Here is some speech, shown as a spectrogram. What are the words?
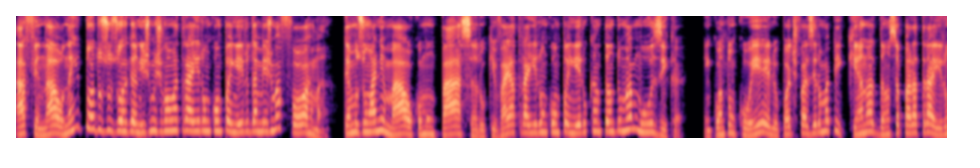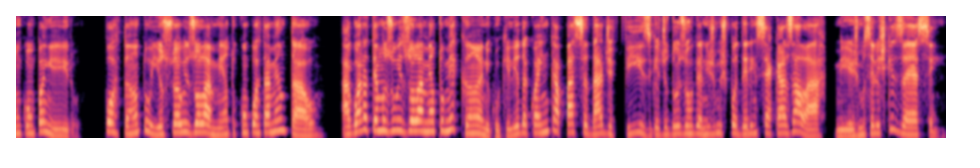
Afinal, nem todos os organismos vão atrair um companheiro da mesma forma. Temos um animal, como um pássaro, que vai atrair um companheiro cantando uma música, enquanto um coelho pode fazer uma pequena dança para atrair um companheiro. Portanto, isso é o isolamento comportamental. Agora temos o isolamento mecânico, que lida com a incapacidade física de dois organismos poderem se acasalar, mesmo se eles quisessem.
